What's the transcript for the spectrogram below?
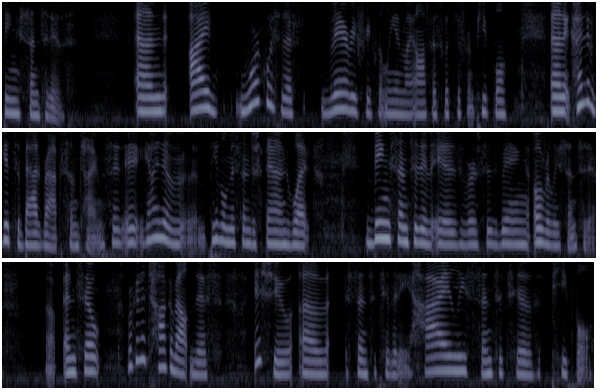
being sensitive. And I work with this very frequently in my office with different people, and it kind of gets a bad rap sometimes. It, it kind of, people misunderstand what being sensitive is versus being overly sensitive. Uh, and so, we're going to talk about this issue of sensitivity, highly sensitive people.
